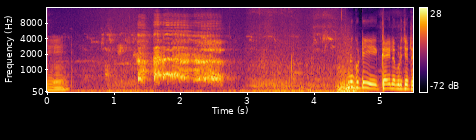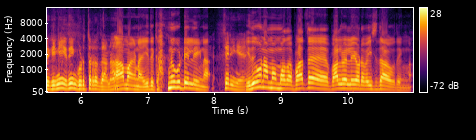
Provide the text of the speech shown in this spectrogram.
ம். குட்டி கையில் பிடிச்சிட்டு இருக்கீங்க இதையும் கொடுத்துட்றதானா? ஆமாங்கண்ணா இது கண்ணுக்குட்டி இல்லைங்கண்ணா. சரிங்க. இதுவும் நம்ம முத பார்த்த பால் வெள்ளையோட வயசு தான் ஆகுதுங்கண்ணா.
